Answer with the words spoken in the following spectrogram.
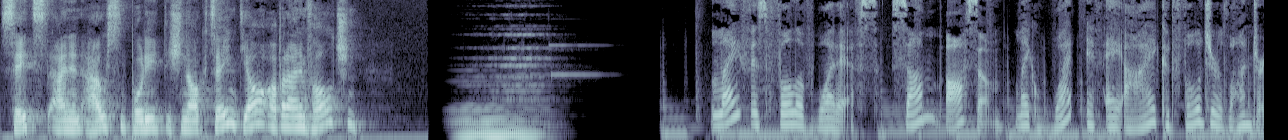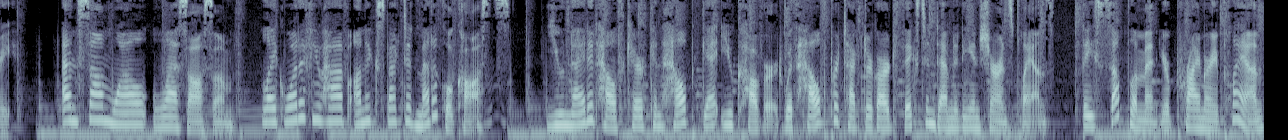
setzt einen außenpolitischen Akzent, ja, aber einen falschen. Life is full of what ifs. Some awesome, like what if AI could fold your laundry? And some, well, less awesome, like what if you have unexpected medical costs? United Healthcare can help get you covered with Health Protector Guard fixed indemnity insurance plans They supplement your primary plan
